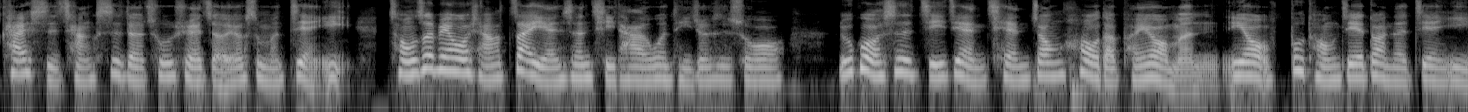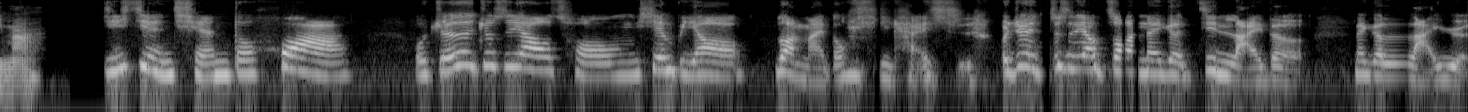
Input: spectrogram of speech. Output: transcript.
开始尝试的初学者有什么建议？从这边我想要再延伸其他的问题，就是说，如果是极简前、中、后的朋友们，你有不同阶段的建议吗？极简前的话，我觉得就是要从先不要。乱买东西开始，我觉得就是要赚那个进来的那个来源。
